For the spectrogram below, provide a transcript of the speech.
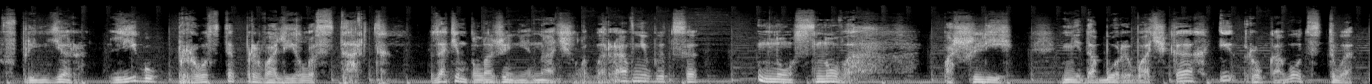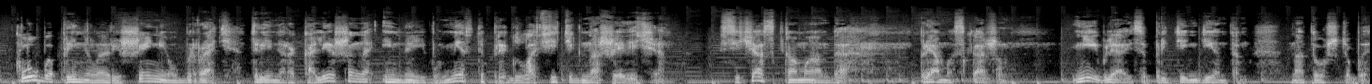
в премьер-лигу, просто провалила старт. Затем положение начало выравниваться, но снова пошли недоборы в очках, и руководство клуба приняло решение убрать тренера Калешина и на его место пригласить Игнашевича. Сейчас команда, прямо скажем, не является претендентом на то, чтобы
